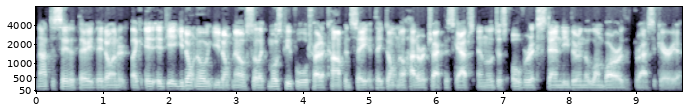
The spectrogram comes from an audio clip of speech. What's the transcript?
not to say that they they don't under, like it, it, you don't know you don't know so like most people will try to compensate if they don't know how to retract the scaps and they'll just overextend either in the lumbar or the thoracic area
